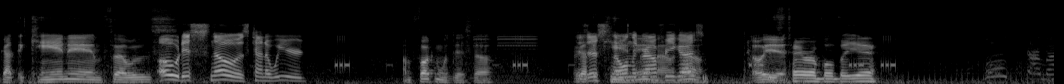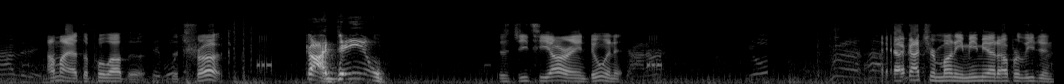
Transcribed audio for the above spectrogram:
Got the Can-Am, fellas. Oh, this snow is kind of weird. I'm fucking with this though. I Is there the snow on the ground for you guys? now. Oh yeah. It's terrible, but yeah. I might have to pull out the the truck. God damn. This GTR ain't doing it. Hey, I got your money. Meet me at Upper Legion.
